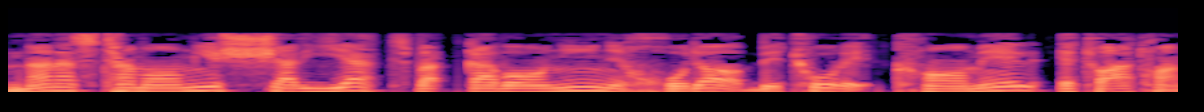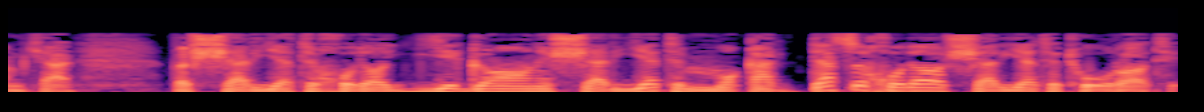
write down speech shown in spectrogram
من از تمامی شریعت و قوانین خدا به طور کامل اطاعت خواهم کرد. و شریعت خدا یگان شریعت مقدس خدا شریعت توراته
